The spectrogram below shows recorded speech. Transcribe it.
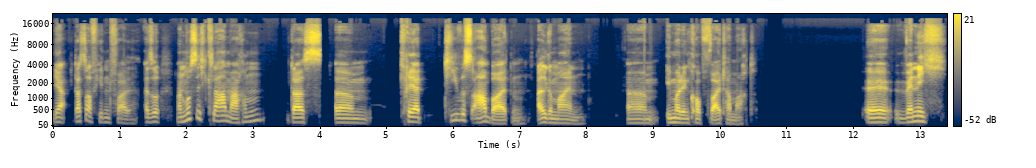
Ja, das auf jeden Fall. Also man muss sich klar machen, dass ähm, kreatives Arbeiten allgemein ähm, immer den Kopf weitermacht. Äh, wenn ich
